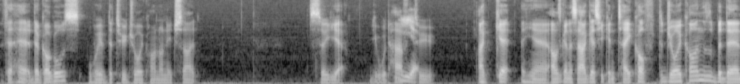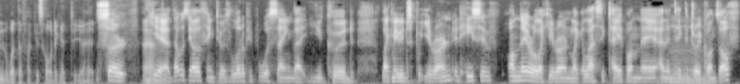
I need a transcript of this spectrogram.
the head, the goggles with the two Joy-Con on each side. So yeah, you would have Yeah. to. I get yeah. I was gonna say I guess you can take off the Joy Cons, but then what the fuck is holding it to your head? So Um, yeah, that was the other thing too. Is a lot of people were saying that you could like maybe just put your own adhesive on there or like your own like elastic tape on there and then take the Joy Cons off.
